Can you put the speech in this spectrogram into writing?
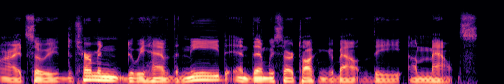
All right, so we determine do we have the need, and then we start talking about the amounts.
